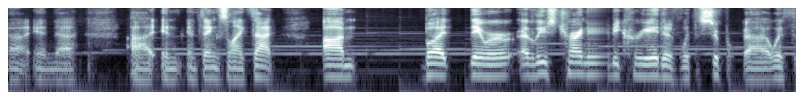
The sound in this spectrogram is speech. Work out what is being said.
uh, and, uh, uh, and and things like that. Um, but they were at least trying to be creative with the super uh, with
